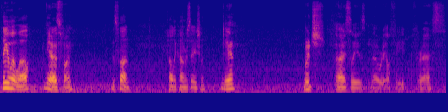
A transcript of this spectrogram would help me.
I think it went well. Yeah, it was fun. It was fun. Held a conversation. Yeah. Which honestly is no real feat for us.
